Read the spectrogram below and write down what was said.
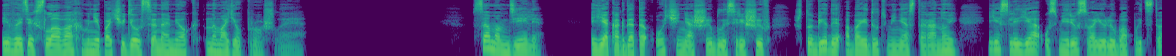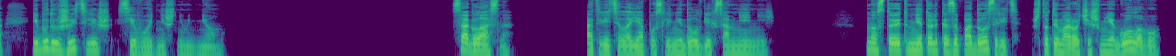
и в этих словах мне почудился намек на мое прошлое. В самом деле, я когда-то очень ошиблась, решив, что беды обойдут меня стороной, если я усмирю свое любопытство и буду жить лишь сегодняшним днем. «Согласна», — ответила я после недолгих сомнений. «Но стоит мне только заподозрить, что ты морочишь мне голову...»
